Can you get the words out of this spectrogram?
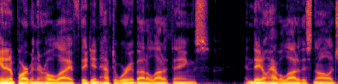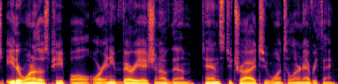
in an apartment their whole life. They didn't have to worry about a lot of things and they don't have a lot of this knowledge. Either one of those people or any variation of them tends to try to want to learn everything.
